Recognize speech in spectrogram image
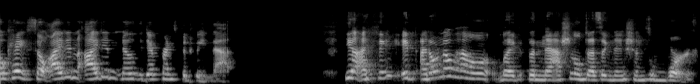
Okay, so I didn't I didn't know the difference between that. Yeah, I think it I don't know how like the national designations work,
